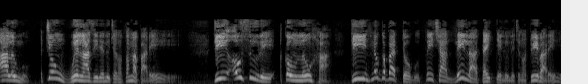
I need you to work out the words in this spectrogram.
အားလုံးကိုအကျုံးဝင်လာစေတယ်လို့ကျွန်တော်သတ်မှတ်ပါတယ်ဒီအုပ်စုတွေအကုန်လုံးဟာဒီနှုတ်ကပတ်တော်ကိုသေချာလေ့လာတတ်တယ်လို့လည်းကျွန်တော်တွေးပါတယ်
